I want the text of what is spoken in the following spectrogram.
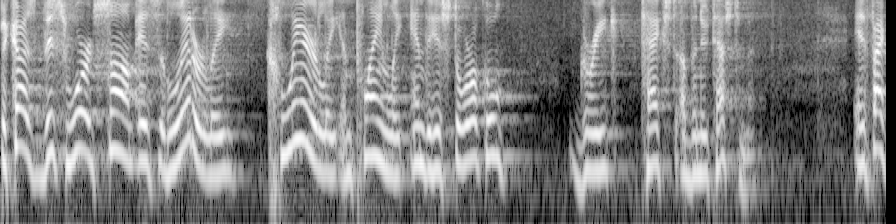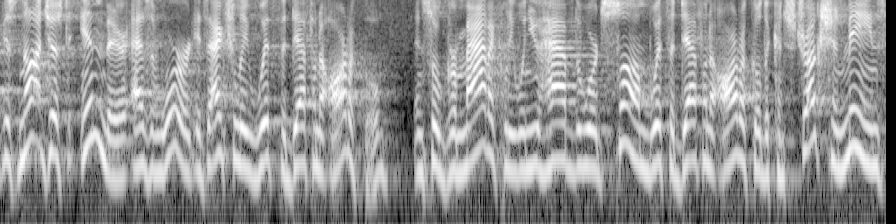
Because this word some is literally, clearly, and plainly in the historical Greek text of the New Testament. In fact, it's not just in there as a word, it's actually with the definite article. And so, grammatically, when you have the word some with the definite article, the construction means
